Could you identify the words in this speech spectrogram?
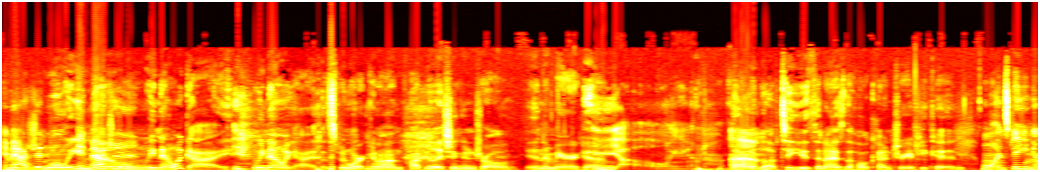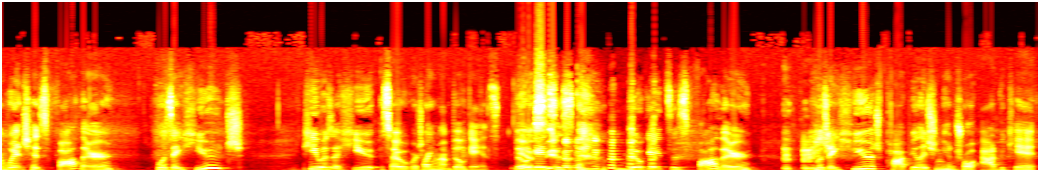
imagine well, we imagine know we know a guy. We know a guy that's been working on population control in America. Yeah, oh, Um, would love to euthanize the whole country if he could. Well, and speaking of which, his father was a huge. He was a huge. So we're talking about Bill Gates. Bill Yes, Gates' Bill Gates' father was a huge population control advocate.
